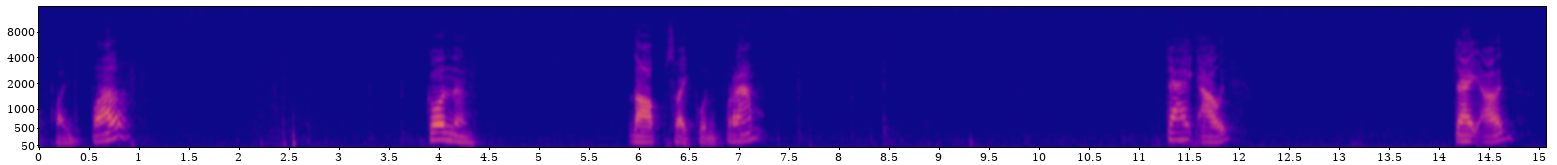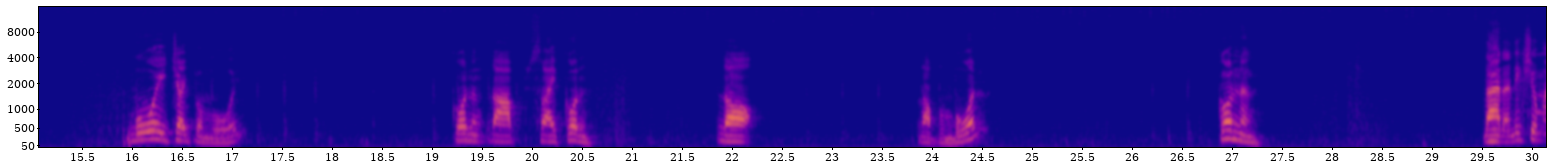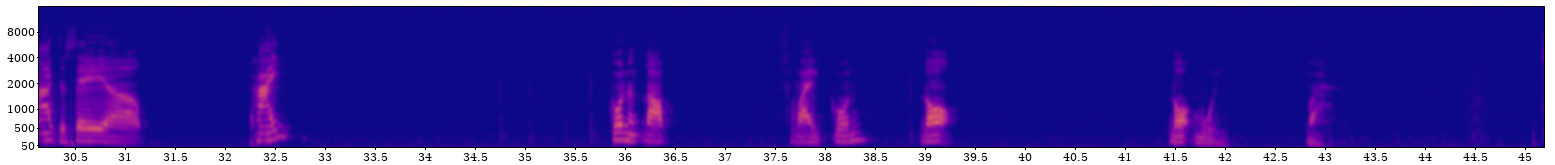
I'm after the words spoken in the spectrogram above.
គុណនឹង10ស្វ័យគុណ5ចែកឲ្យចែកឲ្យ1.6គុណនឹង10ស្វ័យគុណ ដក19គុណនឹងបាទអានេះខ្ញុំអាចសរសេរផៃគុណនឹង10ស្វ័យគុណដកដក1បាទ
